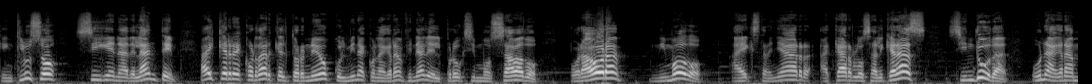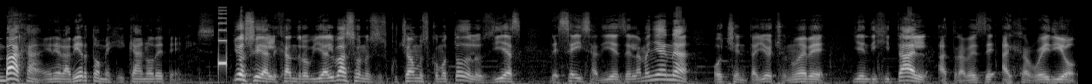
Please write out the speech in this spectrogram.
que incluso siguen adelante. Hay que recordar que el torneo culmina con la gran final el próximo sábado. Por ahora, ni modo a extrañar a Carlos Alcaraz, sin duda una gran baja en el abierto mexicano de tenis. Yo soy Alejandro Villalbazo, nos escuchamos como todos los días de 6 a 10 de la mañana, 88.9 y en digital a través de iHeartRadio.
